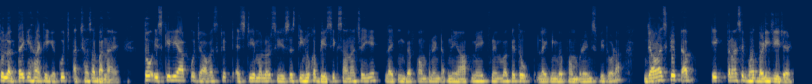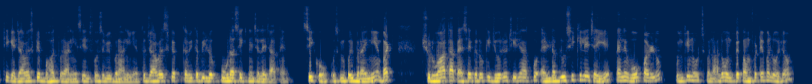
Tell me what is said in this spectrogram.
तो लगता है कि हाँ ठीक है, कुछ अच्छा सा बना है। तो इसके लिए आपको JavaScript S T M L और सी एस एस तीनों का बेसिक्स आना चाहिए। लाइटनिंग वेब कॉम्पोनेंट अपने आप में एक फ्रेमवर्क है तो लाइटनिंग वेब कॉम्पोनेंट्स भी थोड़ा। जावा स्क्रिप्ट अब एक तरह से बहुत बड़ी चीज़ है, ठीक है? जावास्क्रिप्ट बहुत पुरानी है सेल्सफोर्स से भी पुरानी है। तो जावास्क्रिप्ट कभी कभी लोग पूरा सीखने चले जाते हैं। सीखो, उसमें कोई बुराई नहीं है बट शुरुआत आप ऐसे करो कि जो जो चीज़ें आपको एल के लिए चाहिए, पहले वो पढ़ लो, उनके नोट्स बना लो, उन पे कंफर्टेबल हो जाओ,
